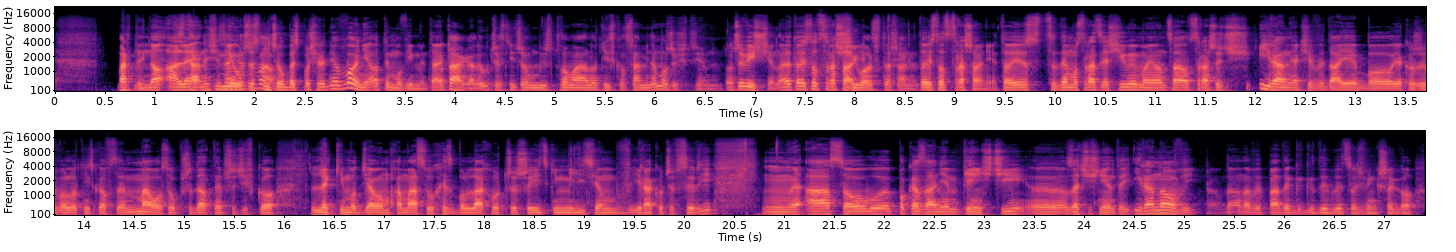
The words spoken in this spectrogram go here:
Bartek, no ale nie uczestniczą bezpośrednio w wojnie, o tym mówimy, tak? No tak, ale uczestniczą już dwoma lotniskowcami na Morzu Śródziemnym. Oczywiście, no ale to jest odstraszanie. Siła odstraszania. To jest odstraszanie. To jest demonstracja siły mająca odstraszyć Iran, jak się wydaje, bo jako żywo lotniskowce mało są przydatne przeciwko lekkim oddziałom Hamasu, Hezbollahu czy szyickim milicjom w Iraku czy w Syrii, Mm, a są pokazaniem pięści e, zaciśniętej Iranowi, prawda, na wypadek, gdyby coś większego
